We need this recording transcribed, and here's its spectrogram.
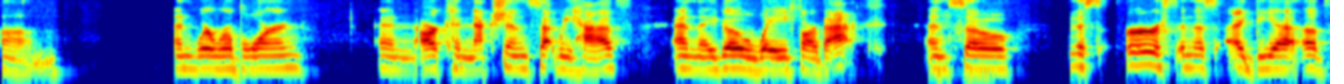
um, and where we're born and our connections that we have, and they go way far back. And mm-hmm. so this Earth and this idea of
